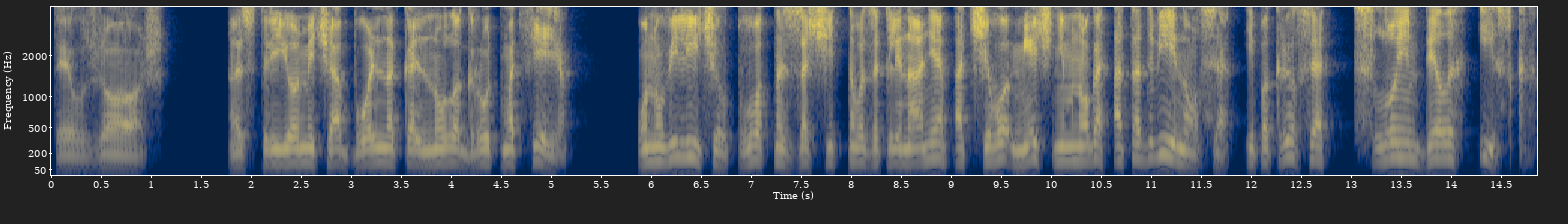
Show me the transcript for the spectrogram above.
Ты лжешь. Острие меча больно кольнуло грудь Матфея. Он увеличил плотность защитного заклинания, отчего меч немного отодвинулся и покрылся слоем белых искр.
